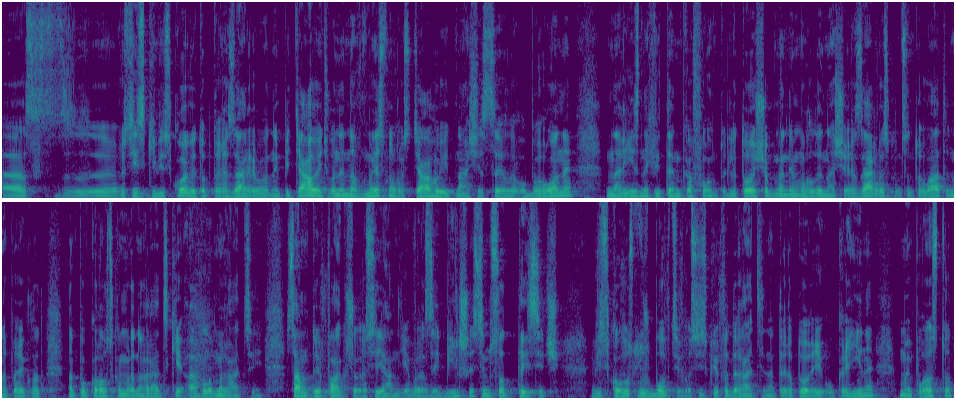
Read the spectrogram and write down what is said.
е, з- російські військові, тобто резерви вони підтягують, вони навмисно розтягують наші сили оборони на різних відтинках фронту для того, щоб ми не могли наші резерви сконцентрувати, наприклад, на Покровсько-Мирноградській агломерації. Сам той факт, що росіян є в рази більше 700 тисяч військовослужбовців Російської Федерації на території України. Ми просто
